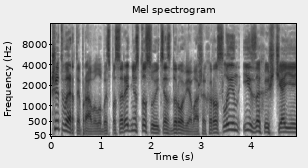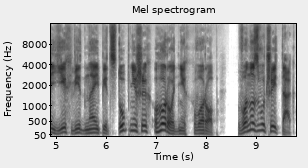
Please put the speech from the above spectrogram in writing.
Четверте правило безпосередньо стосується здоров'я ваших рослин і захищає їх від найпідступніших городніх хвороб. Воно звучить так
